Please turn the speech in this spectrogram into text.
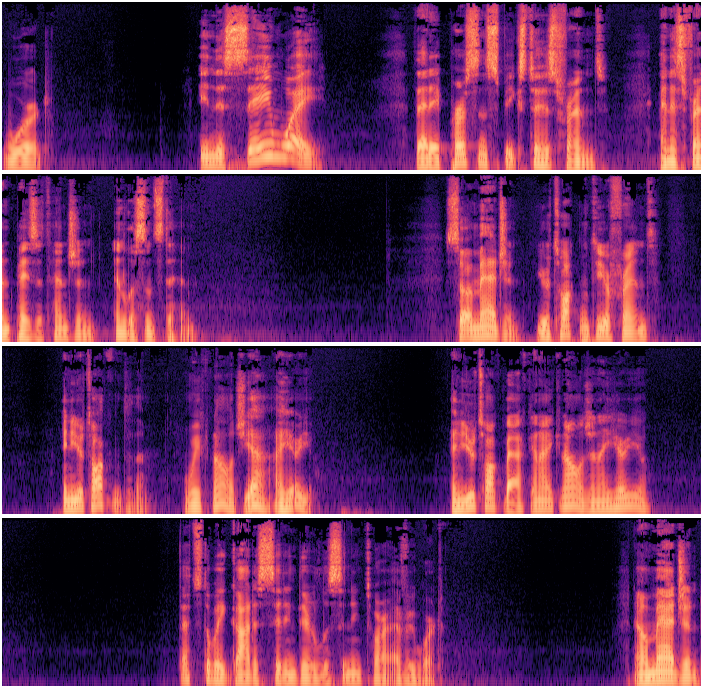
word. In the same way that a person speaks to his friend and his friend pays attention and listens to him. So imagine you're talking to your friend and you're talking to them. We acknowledge, yeah, I hear you. And you talk back and I acknowledge and I hear you. That's the way God is sitting there listening to our every word. Now imagine,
